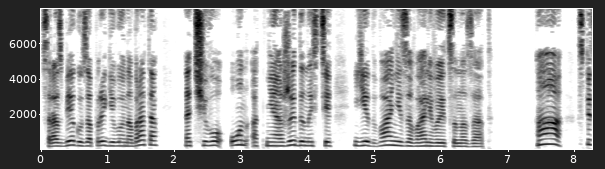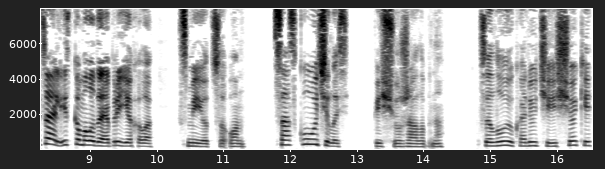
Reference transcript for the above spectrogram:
С разбегу запрыгиваю на брата, отчего он от неожиданности едва не заваливается назад. «А, специалистка молодая приехала!» — смеется он. «Соскучилась!» — пищу жалобно. Целую колючие щеки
